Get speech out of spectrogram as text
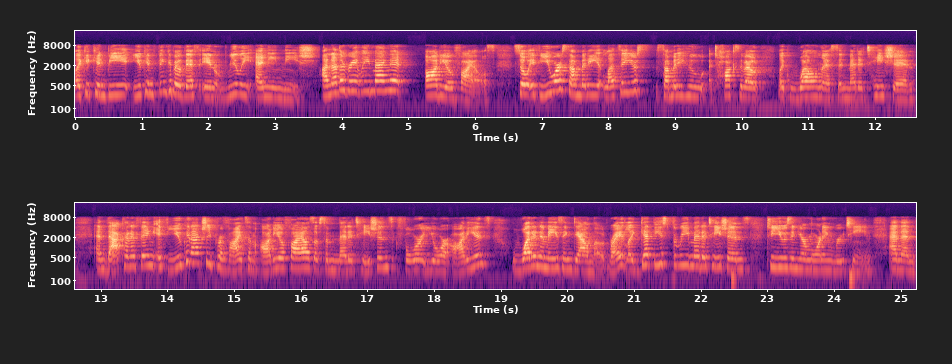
Like it can be you can think about this in really any niche. Another great lead magnet audio files. So if you are somebody, let's say you're somebody who talks about like wellness and meditation and that kind of thing, if you can actually provide some audio files of some meditations for your audience, what an amazing download, right? Like get these three meditations to use in your morning routine. And then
